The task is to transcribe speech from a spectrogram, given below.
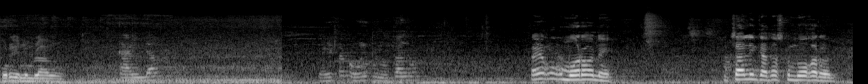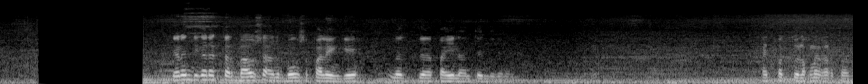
Puro inom lang. Kain lang. Kaya pa, kung pulutan, no? Kaya ko kumuha ron eh. Nagsaling ka, tapos kumuha ka ron. Pero hindi ka nagtrabaho sa ano bang sa palengke. Nagpahinante, hindi ka na. Kahit pagtulak ng karton.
